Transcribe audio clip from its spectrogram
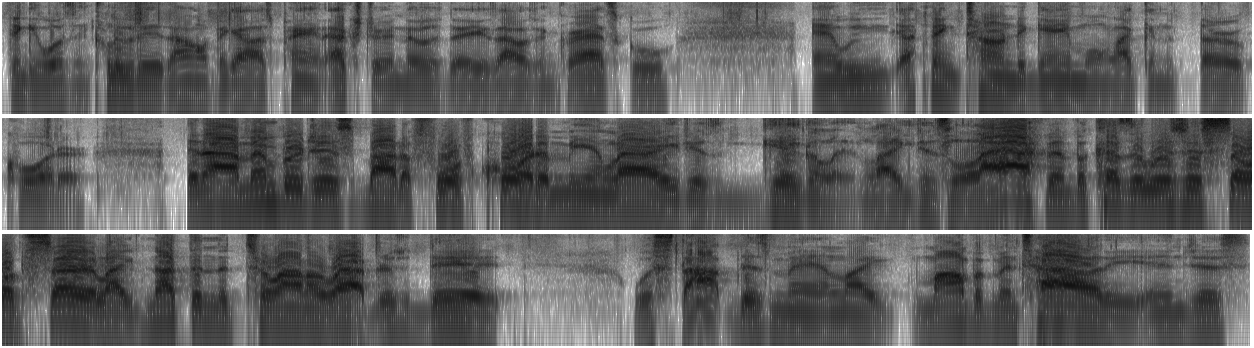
I think it was included. I don't think I was paying extra in those days. I was in grad school, and we I think turned the game on like in the third quarter. And I remember just by the fourth quarter, me and Larry just giggling, like just laughing because it was just so absurd. Like nothing the Toronto Raptors did would stop this man. Like Mamba mentality and just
